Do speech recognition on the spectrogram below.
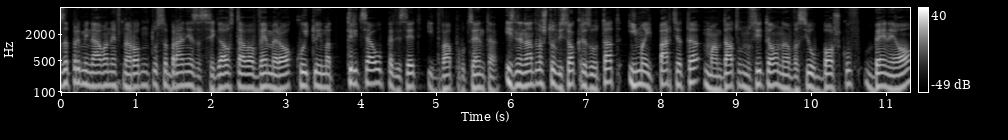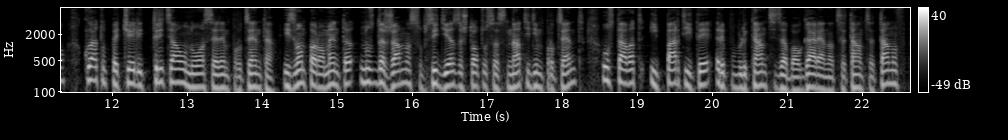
за преминаване в Народното събрание за сега остава ВМРО, които имат 3,52%. Изненадващо висок резултат има и партията мандатоносител на Васил Бошков, БНО, която печели 3,07%. Извън парламента, но с държавна субсидия, защото с над 1% остават и партиите Републиканци за България на Цветан Цветанов,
